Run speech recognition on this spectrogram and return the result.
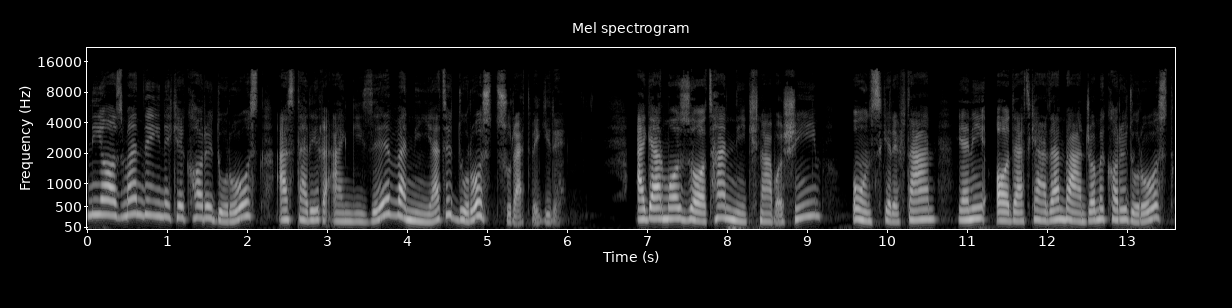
نیازمند اینه که کار درست از طریق انگیزه و نیت درست صورت بگیره. اگر ما ذاتا نیک نباشیم، اونس گرفتن یعنی عادت کردن به انجام کار درست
